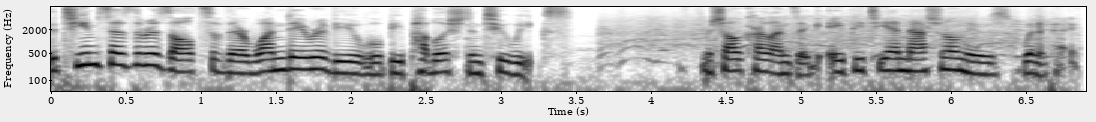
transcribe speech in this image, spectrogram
The team says the results of their one day review will be published in two weeks. Michelle Karlenzig, APTN National News, Winnipeg.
